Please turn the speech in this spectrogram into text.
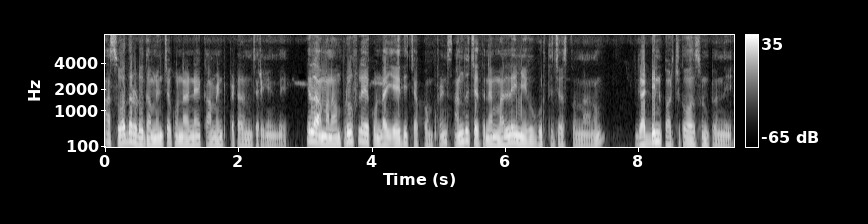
ఆ సోదరుడు గమనించకుండానే కామెంట్ పెట్టడం జరిగింది. ఇలా మనం ప్రూఫ్ లేకుండా ఏది చెప్పం ఫ్రెండ్స్. అందుచేతనే మళ్ళీ మీకు గుర్తు చేస్తున్నాను. గడ్డిని పరుచుకోవాల్సి ఉంటుంది.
